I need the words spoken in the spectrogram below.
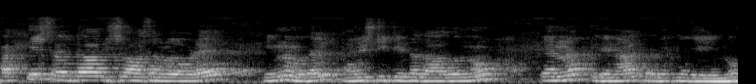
ഭക്തി ശ്രദ്ധാവിശ്വാസങ്ങളോടെ ഇന്നു മുതൽ അനുഷ്ഠിക്കുന്നതാകുന്നു എന്ന് ഇതിനാൽ പ്രതിജ്ഞ ചെയ്യുന്നു.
